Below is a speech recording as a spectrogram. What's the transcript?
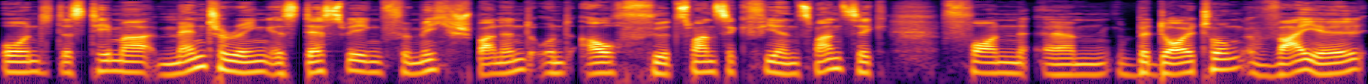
Und das Thema Mentoring ist deswegen für mich spannend und auch für 2024 von ähm, Bedeutung, weil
